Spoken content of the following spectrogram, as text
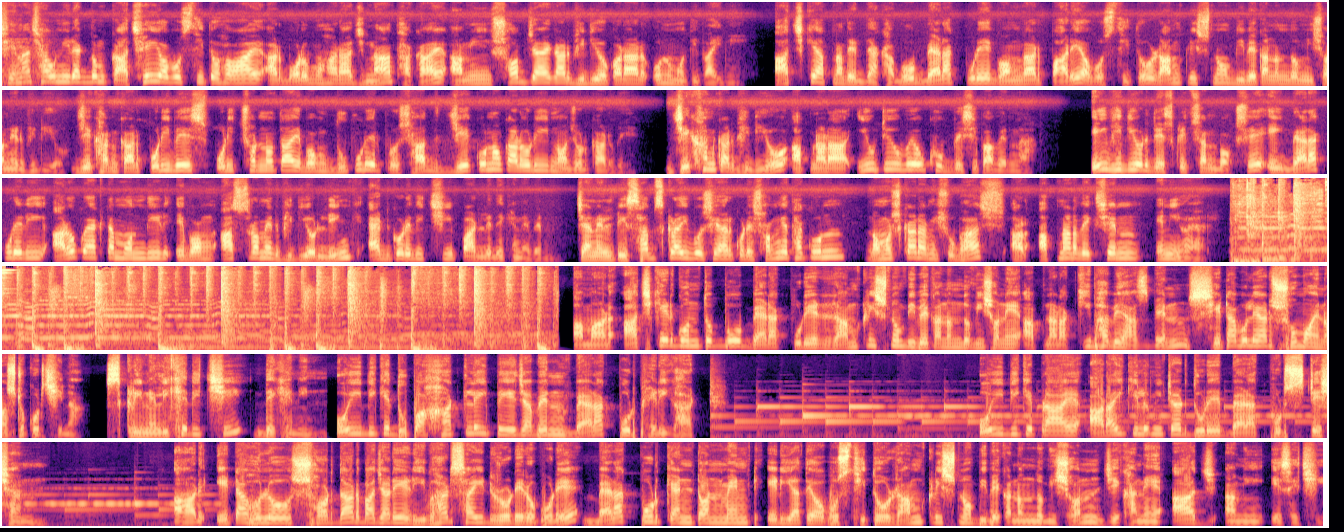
সেনা ছাউনির একদম কাছেই অবস্থিত হওয়ায় আর বড় মহারাজ না থাকায় আমি সব জায়গার ভিডিও করার অনুমতি পাইনি। আজকে আপনাদের দেখাবো ব্যারাকপুরে গঙ্গার পাড়ে অবস্থিত রামকৃষ্ণ বিবেকানন্দ মিশনের ভিডিও। যেখানকার পরিবেশ, পরিচ্ছন্নতা এবং দুপুরের প্রসাদ যে কোনো কারোরই নজর কাড়বে। যেখানকার ভিডিও আপনারা ইউটিউবেও খুব বেশি পাবেন না। এই ভিডিওর ডেসক্রিপশন বক্সে এই ব্যারাকপুরেরই আরও কয়েকটা মন্দির এবং আশ্রমের ভিডিওর লিংক অ্যাড করে দিচ্ছি, পারলে দেখে নেবেন। চ্যানেলটি সাবস্ক্রাইব ও শেয়ার করে সঙ্গে থাকুন। নমস্কার, আমি সুভাষ, আর আপনারা দেখছেন এনিহোয়ার আমার আজকের গন্তব্য ব্যারাকপুরের রামকৃষ্ণ বিবেকানন্দ মিশনে আপনারা কীভাবে আসবেন, সেটা বলে আর সময় নষ্ট করছি না। স্ক্রিনে লিখে দিচ্ছি, দেখে নিন। ওই দিকে দুপা হাঁটলেই পেয়ে যাবেন ব্যারাকপুর ফেরিঘাট। ওই দিকে প্রায় আড়াই কিলোমিটার দূরে ব্যারাকপুর স্টেশন। আর এটা হলো সর্দার বাজারে রিভার সাইড রোডের ওপরে ব্যারাকপুর ক্যান্টনমেন্ট এরিয়াতে অবস্থিত রামকৃষ্ণ বিবেকানন্দ মিশন, যেখানে আজ আমি এসেছি।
